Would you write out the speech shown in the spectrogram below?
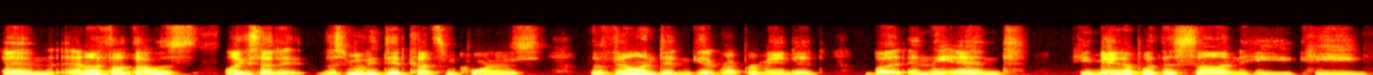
And and I thought that was like I said, it, this movie did cut some corners. The villain didn't get reprimanded, but in the end, he made up with his son. He he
